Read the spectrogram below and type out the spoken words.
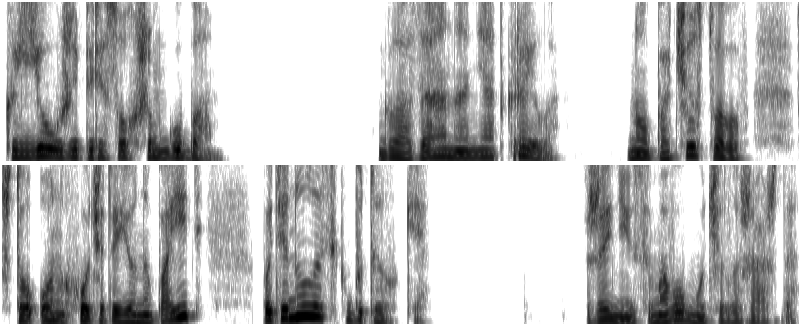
к ее уже пересохшим губам. Глаза она не открыла, но, почувствовав, что он хочет ее напоить, потянулась к бутылке. Женю и самого мучила жажда.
